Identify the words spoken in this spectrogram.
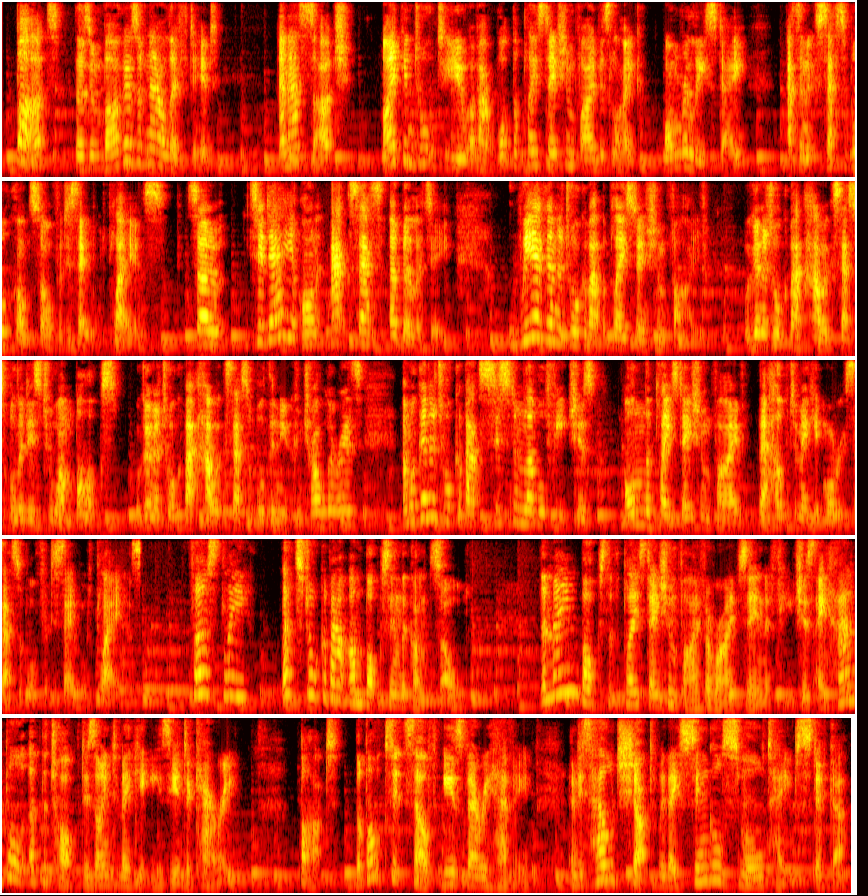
But those embargoes have now lifted, and as such, I can talk to you about what the PlayStation 5 is like on release day as an accessible console for disabled players. So, today on Access-Ability, we are going to talk about the PlayStation 5. We're going to talk about how accessible it is to unbox, we're going to talk about how accessible the new controller is, and we're going to talk about system level features on the PlayStation 5 that help to make it more accessible for disabled players. Firstly, let's talk about unboxing the console. The main box that the PlayStation 5 arrives in features a handle at the top designed to make it easier to carry. But the box itself is very heavy and is held shut with a single small tape sticker.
